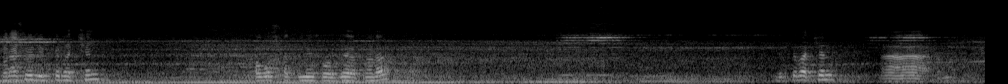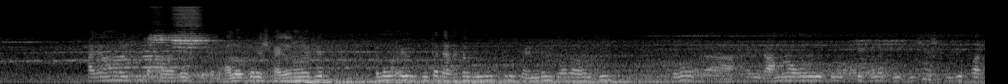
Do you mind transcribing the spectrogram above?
সরাসরি দেখতে পাচ্ছেন খবর সাত দিনের পর্দায় আপনারা। দেখতে পাচ্ছেন সাজানো হয়েছে ভালো করে সাজানো হয়েছে। এবং এই উপরটা দেখাতে বলুন পুরো প্যান্ডেল করা হয়েছে এবং রামনবমী উপলক্ষে এখানে বিশেষ পুজো পাঠ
